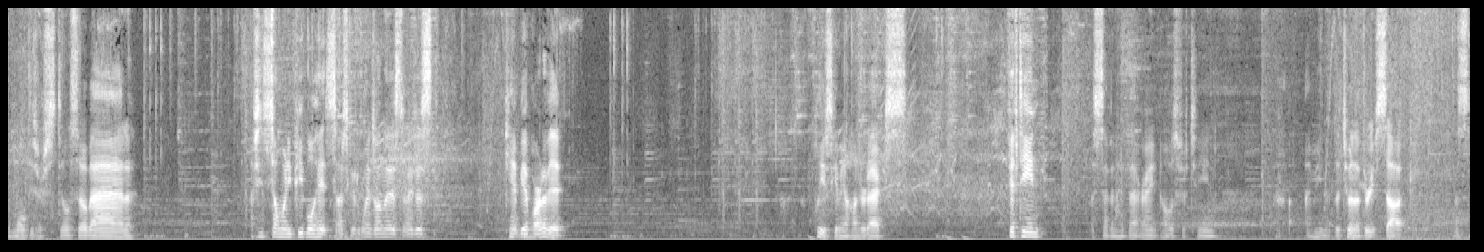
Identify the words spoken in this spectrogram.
The multis are still so bad. I've seen so many people hit such good wins on this. And I just can't be a part of it. Please give me a 100x. 15. 7 hit that, right? Oh, it was 15. I mean, the 2 and the 3 suck. That's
